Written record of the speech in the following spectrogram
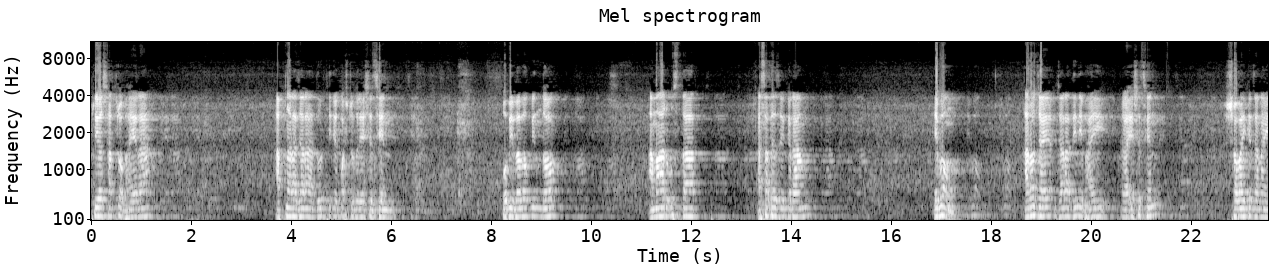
প্রিয় ছাত্র ভাইয়েরা। আপনারা যারা দূর থেকে কষ্ট করে এসেছেন, অভিভাবকবৃন্দ, আমার উস্তাদ আসাদাজ রাম এবং আরও যারা দিনী ভাইরা এসেছেন, সবাইকে জানাই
